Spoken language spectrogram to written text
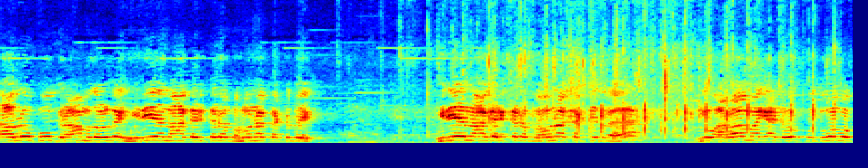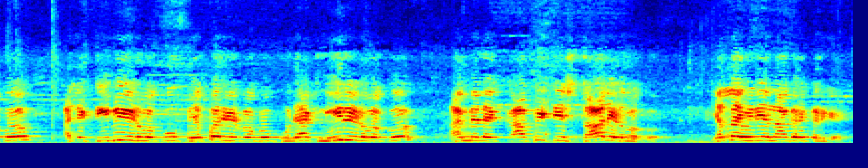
ತಾಲೂಕು ಗ್ರಾಮದೊಳಗೆ ಹಿರಿಯ ನಾಗರಿಕರ ಭವನ ಕಟ್ಟಬೇಕು ಹಿರಿಯ ನಾಗರಿಕರ ಭವನ ಕಟ್ಟಿದ್ರ ನೀವು ಆರಾಮಾಗಿ ಹೋಗಿ ಕುತ್ಕೋಬೇಕು, ಅಲ್ಲಿ ಟಿವಿ ಇಡಬೇಕು ಪೇಪರ್ ಇಡಬೇಕು, ಕುಡಿಯಾಕ ನೀರು ಇಡಬೇಕು, ಆಮೇಲೆ ಕಾಫಿ, ಟೀ, ಸ್ಟಾಲ್ ಇಡಬೇಕು. ಎಲ್ಲ ಹಿರಿಯ ನಾಗರಿಕರಿಗೆ.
